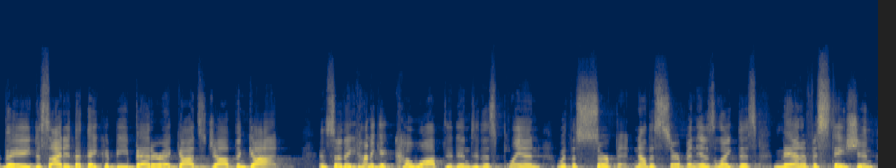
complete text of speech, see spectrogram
they decided that they could be better at God's job than God. And so they kind of get co opted into this plan with the serpent. Now, the serpent is like this manifestation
